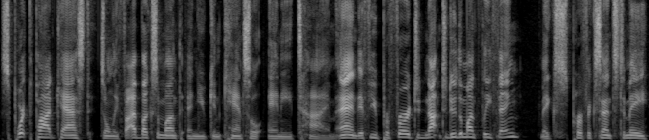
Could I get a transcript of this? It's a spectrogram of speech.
support the podcast. It's only five bucks a month and you can cancel any time. And if you prefer to not to do the monthly thing, makes perfect sense to me.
